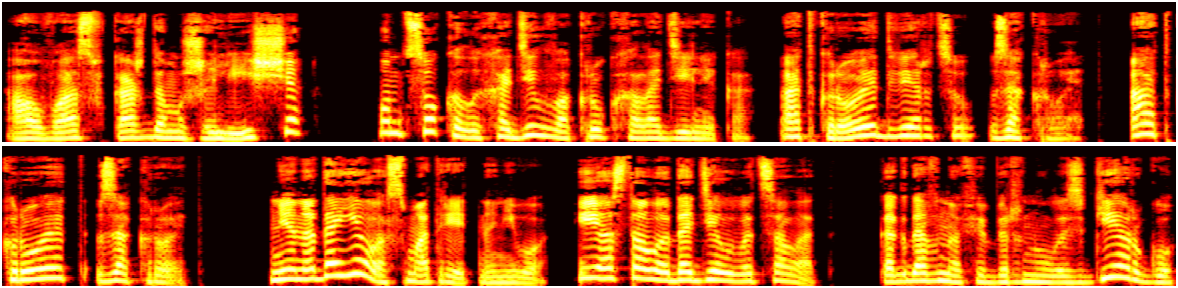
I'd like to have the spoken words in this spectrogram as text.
А у вас в каждом жилище?» Он цокал и ходил вокруг холодильника. Откроет дверцу, закроет. Откроет, закроет. Мне надоело смотреть на него, и я стала доделывать салат. Когда вновь обернулась к Гергу,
